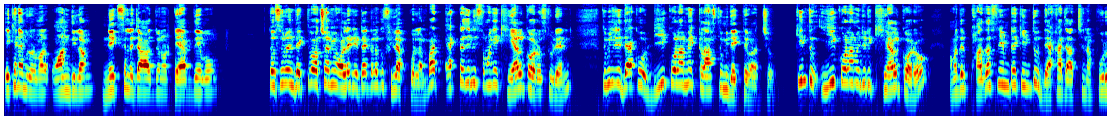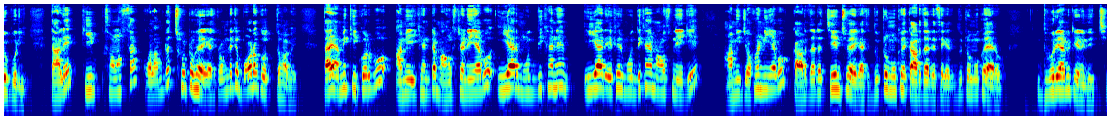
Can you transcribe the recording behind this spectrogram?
এখানে আমি রোল নাম্বার ওয়ান দিলাম। নেক্সট সেলে যাওয়ার জন্য ট্যাব দেবো। তো স্টুডেন্ট দেখতে পাচ্ছ আমি অলরেডি এটাগুলোকে ফিল আপ করলাম। বাট একটা জিনিস তোমাকে খেয়াল করো স্টুডেন্ট তুমি যদি দেখো ডি কলামে ক্লাস তুমি দেখতে পাচ্ছ। কিন্তু ই কলামে যদি খেয়াল করো, আমাদের ফাদার্স নেমটা কিন্তু দেখা যাচ্ছে না পুরোপুরি। তাহলে কি সমস্যা? কলামটা ছোট হয়ে গেছে কলামটাকে বড় করতে হবে। তাই আমি কি করব? আমি এইখানটা মাউসটা নিয়ে যাব। ই আর মধ্যিখানে ই আর এফ এর মধ্যিখানে মাউস নিয়ে গিয়ে আমি যখন নিয়ে যাব কারদারটা চেঞ্জ হয়ে গেছে। দুটো মুখে কারদার এসে গেছে, দুটো মুখে অ্যারো ধরে আমি টেনে দিচ্ছি।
